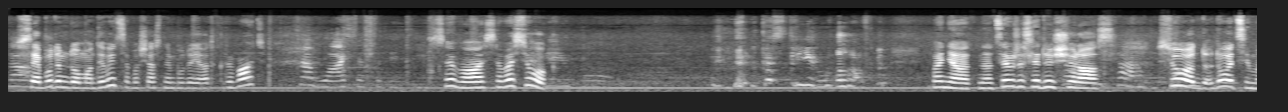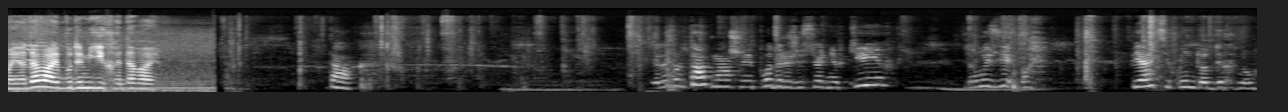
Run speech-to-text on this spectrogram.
Так. Все, будемо вдома дивитися, бо зараз не буду я відкривати. Це Вася сидить. Це Вася. Васьок, кастрирувала. понятно, це вже следующий раз. Все, доці моя, давай, будемо їхати, давай. Так. Результат нашої подорожі сьогодні в Київ. Друзі, ой, 5 секунд віддихну.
